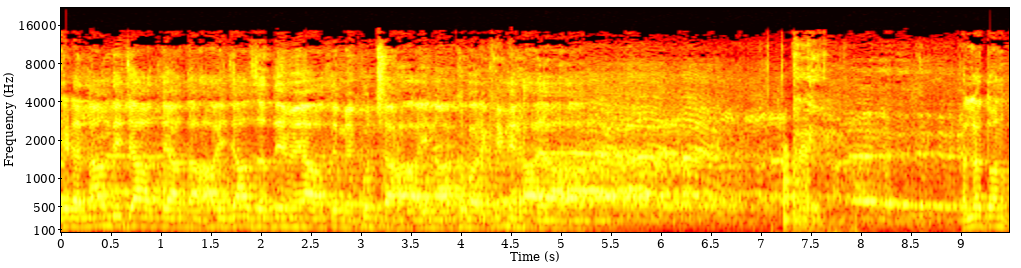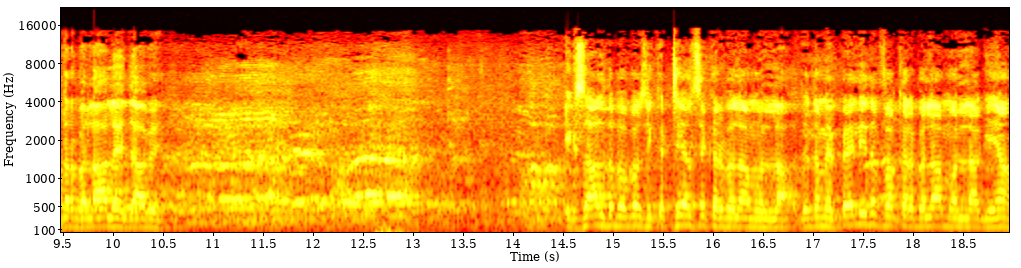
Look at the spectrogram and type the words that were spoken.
جڑا لاندی جاتے آدھا ہا اجازت دے میں آتے میں پوچھا ہاں، ہا ان اکبر کی میں لایا؟ ہا اللہ تو ان کربلا لے جاوے۔ ایک سال تو بابا سی کٹھے سے کربلا مولا جدہ میں پہلی دفعہ کربلا مولا گیا،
